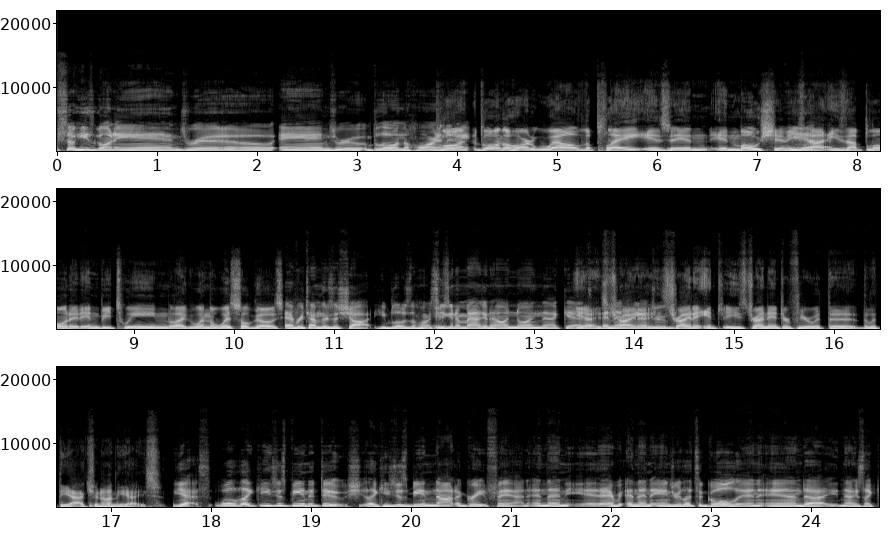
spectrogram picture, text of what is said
so he's going Andrew, Andrew, blowing the horn. and then Blowing, blowing the horn while the play is in in motion. He's Yeah. not he's not blowing it in between like when the whistle goes. Every time there's a shot, he blows the horn. So you can imagine how annoying that gets. Yeah, he's And trying to Andrew- he's trying to inter- he's trying to interfere with the with the action on the ice. Yes. Well, like he's just being a douche. Like he's just being not a great fan. And then and then Andrew lets a goal in, and uh, now he's like,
